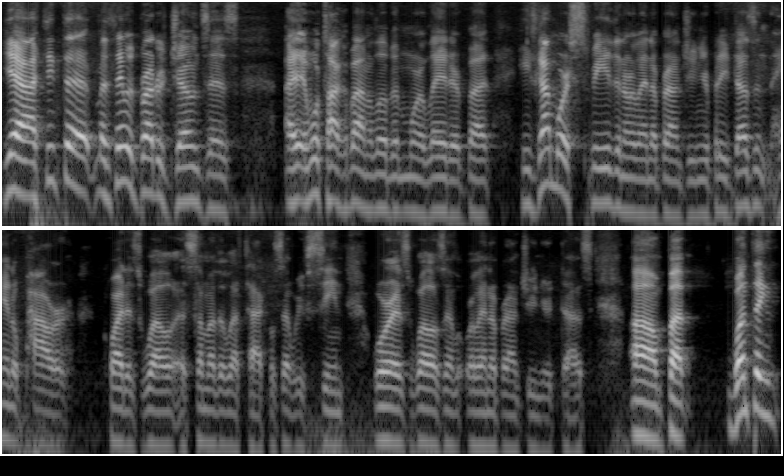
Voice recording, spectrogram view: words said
Yeah, I think the the thing with Broderick Jones is, I, and we'll talk about him a little bit more later, but he's got more speed than Orlando Brown Jr., but he doesn't handle power quite as well as some other left tackles that we've seen, or as well as Orlando Brown Jr. does. Um, but one thing,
